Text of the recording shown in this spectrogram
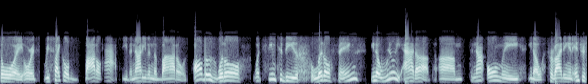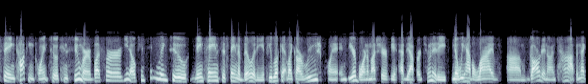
soy or it's recycled bottle caps, even not even the bottles. All those little what seem to be little things you know, really add up um, to not only, you know, providing an interesting talking point to a consumer, but for, you know, continuing to maintain sustainability. If you look at like our Rouge plant in Dearborn, I'm not sure if you've had the opportunity, you know, we have a live um, garden on top, and that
